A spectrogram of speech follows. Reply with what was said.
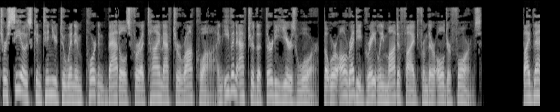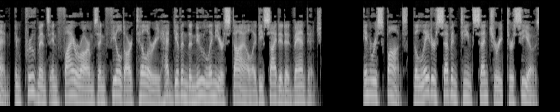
Tercios continued to win important battles for a time after Rocroi and even after the Thirty Years' War, but were already greatly modified from their older forms. By then, improvements in firearms and field artillery had given the new linear style a decided advantage. In response, the later 17th-century tercios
